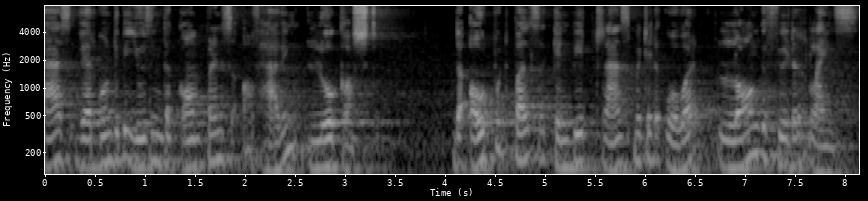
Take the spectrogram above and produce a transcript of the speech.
as we are going to be using the components of having low cost. The output pulse can be transmitted over long feeder lines.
